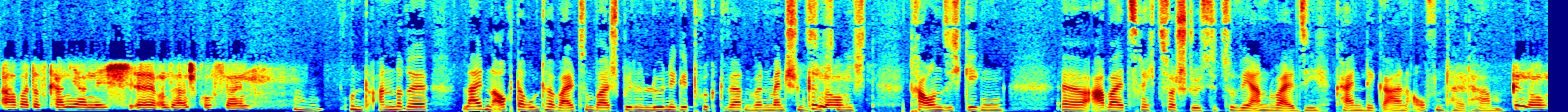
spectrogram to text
Aber das kann ja nicht äh, unser Anspruch sein. Mhm. Und andere leiden auch darunter, weil zum Beispiel Löhne gedrückt werden, wenn Menschen genau. sich nicht trauen, sich gegen äh, Arbeitsrechtsverstöße zu wehren, weil sie keinen legalen Aufenthalt haben. Genau.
